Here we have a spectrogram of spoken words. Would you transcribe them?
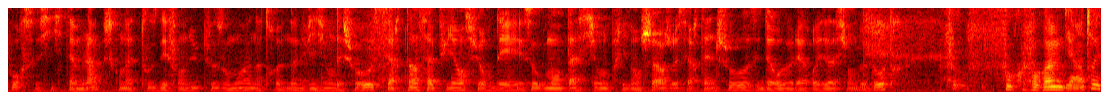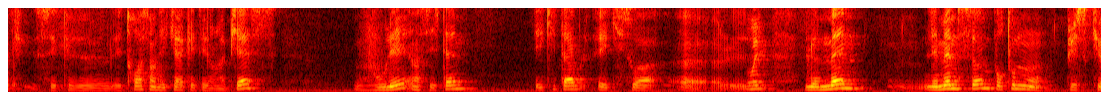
pour ce système-là, puisqu'on a tous défendu plus ou moins notre, notre vision des choses, certains s'appuyant sur des augmentations de prise en charge de certaines choses et de revalorisation de d'autres. Faut, faut, faut quand même dire un truc, c'est que les trois syndicats qui étaient dans la pièce, voulait un système équitable et qui soit euh, le même, les mêmes sommes pour tout le monde, puisque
